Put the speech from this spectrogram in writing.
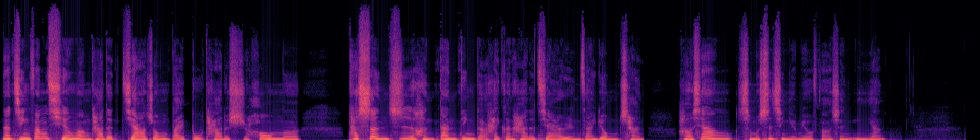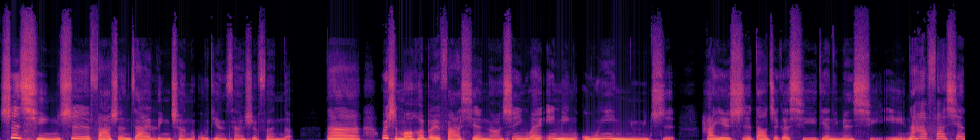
那警方前往他的家中逮捕他的时候呢，他甚至很淡定的还跟他的家人在用餐，好像什么事情也没有发生一样。事情是发生在凌晨五点三十分的。那为什么会被发现呢？是因为一名无业女子，她也是到这个洗衣店里面洗衣。那她发现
